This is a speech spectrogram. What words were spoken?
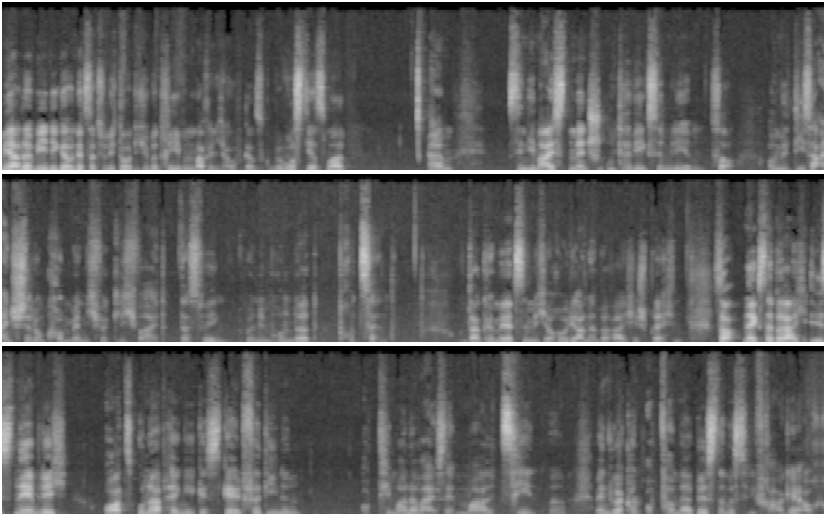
mehr oder weniger, und jetzt natürlich deutlich übertrieben, mache ich auch ganz bewusst jetzt mal, ähm, sind die meisten Menschen unterwegs im Leben. So. Und mit dieser Einstellung kommen wir nicht wirklich weit. Deswegen übernehmen 100 Prozent. Und dann können wir jetzt nämlich auch über die anderen Bereiche sprechen. So, nächster Bereich ist nämlich ortsunabhängiges Geldverdienen optimalerweise mal 10. Ne? Wenn du ja kein Opfer mehr bist, dann wirst du die Frage auch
